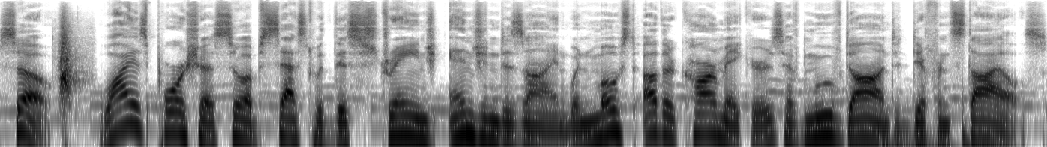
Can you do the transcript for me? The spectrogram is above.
So, why is Porsche so obsessed with this strange engine design when most other car makers have moved on to different styles?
